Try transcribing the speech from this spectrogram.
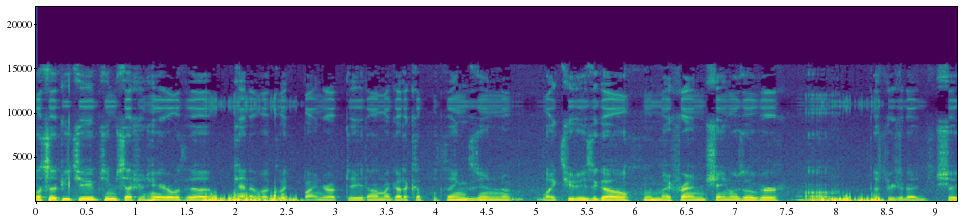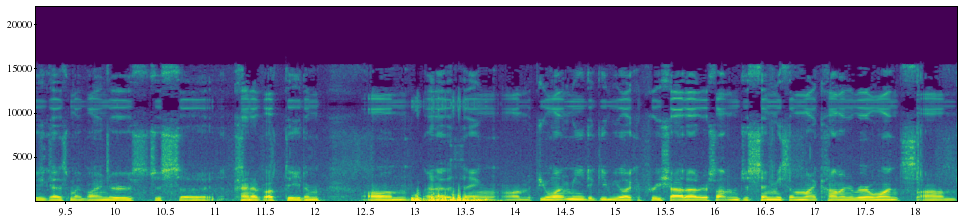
What's up YouTube, Team Deception here with a kind of a quick binder update. Um, I got a couple things in like two days ago when my friend Shane was over. Um, I figured I'd show you guys my binders, just uh, kind of update them. Um, another thing, um, if you want me to give you like a free shout out or something, just send me some of my common rare ones. Um,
